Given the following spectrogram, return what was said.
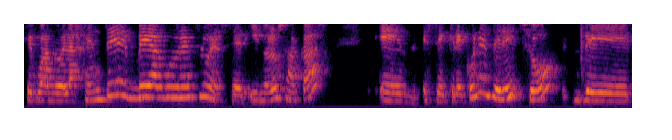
que cuando la gente ve algo de una influencer y no lo sacas, eh, se cree con el derecho de,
